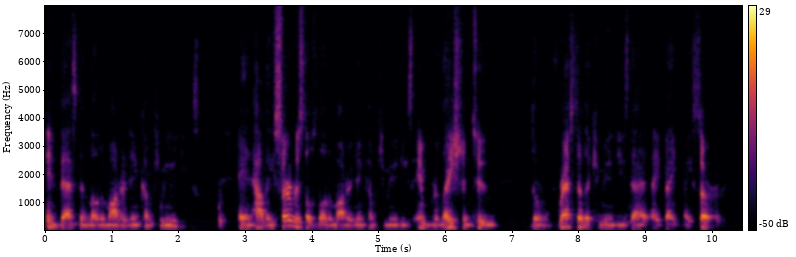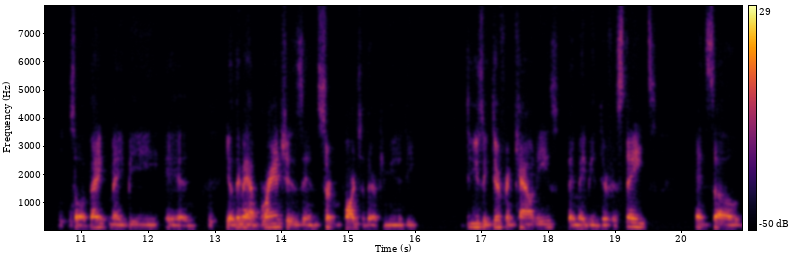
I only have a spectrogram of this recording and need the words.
invest in low to moderate income communities and how they service those low to moderate income communities in relation to the rest of the communities that a bank may serve. So a bank may be in, you know, they may have branches in certain parts of their community, usually different counties. They may be in different states. And so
